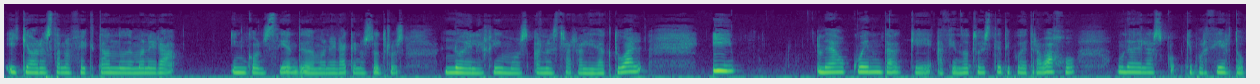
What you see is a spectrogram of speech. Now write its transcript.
y que ahora están afectando de manera inconsciente, de manera que nosotros no elegimos a nuestra realidad actual. Y me he dado cuenta que haciendo todo este tipo de trabajo, una de las que por cierto,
